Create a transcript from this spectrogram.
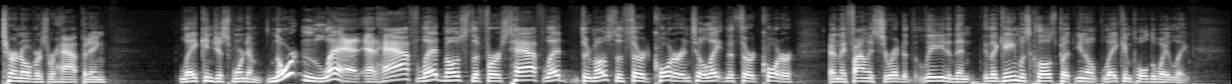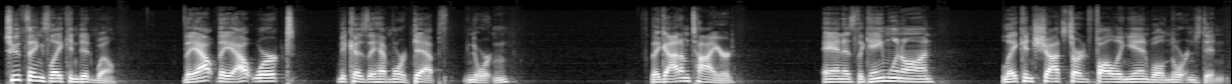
turnovers were happening. Lakin just warned him. Norton led at half, led most of the first half, led through most of the third quarter until late in the third quarter, and they finally surrendered the lead. And then the game was close, but you know Lakin pulled away late. Two things Lakin did well. They out they outworked because they have more depth. Norton. They got him tired, and as the game went on, Lakin's shots started falling in while Norton's didn't.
